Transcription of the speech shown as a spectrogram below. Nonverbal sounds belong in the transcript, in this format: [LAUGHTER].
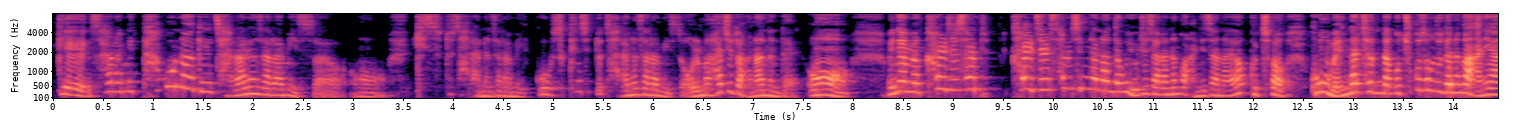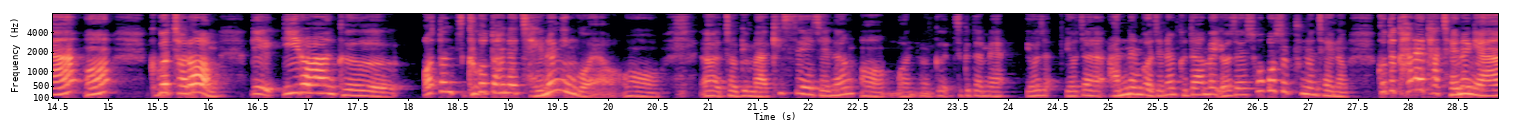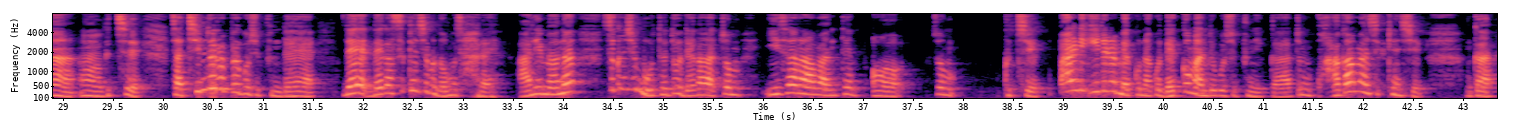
이렇게 사람이 타고나게 잘하는 사람이 있어요. 어, 키스도 잘하는 사람이 있고 스킨십도 잘하는 사람이 있어. 얼마 하지도 않았는데. 어, 왜냐면 칼질 살 칼질 30년 한다고 요리 잘하는 거 아니잖아요. 그쵸? 공 맨날 찬다고 축구 선수 되는 거 아니야. 어? 그것처럼 이러한 그 어떤 그것도 하나의 재능인 거예요. 어, 어 저기 막 키스의 재능, 어 뭐 그 그다음에 여자 여자 안는 거 재능, 그다음에 여자의 속옷을 푸는 재능. 그것도 하나의 다 재능이야. 어, 그치? 자, 진도를 빼고 싶은데 내 내가 스킨십을 너무 잘해. 아니면은 스킨십 못 해도 내가 좀 이 사람한테 어 좀 그치 빨리 1위를 맺고 나고 내 거 만들고 싶으니까 좀 과감한 스킨십 그러니까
